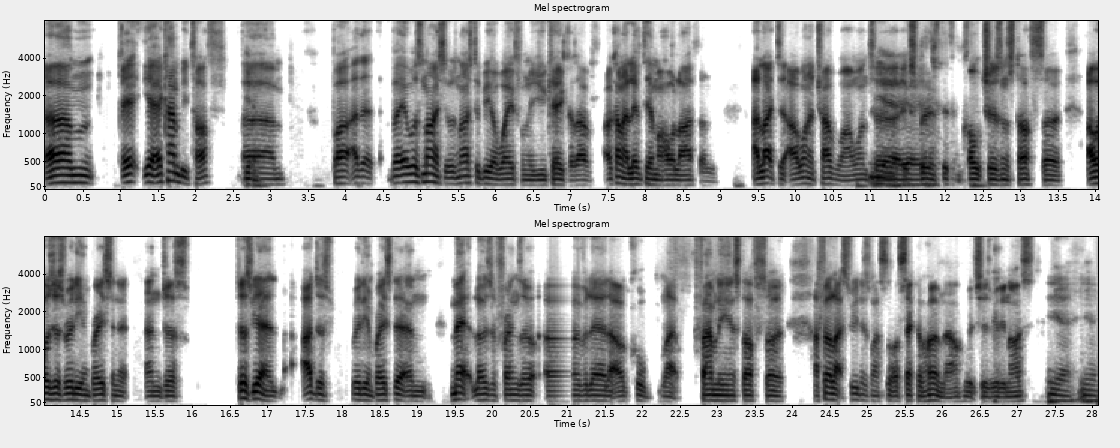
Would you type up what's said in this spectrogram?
Um, it, yeah, it can be tough. Yeah. Um, but the- but it was nice. It was nice to be away from the UK because I've I kind of lived here my whole life and I like to. I want to travel. I want to Yeah, yeah, experience different cultures and stuff. So I was just really embracing it and just just yeah, I just really embraced it and met loads of friends uh, over there that I would call like family and stuff. So I feel like Sweden is my sort of second home now, which is really nice. Yeah, yeah.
